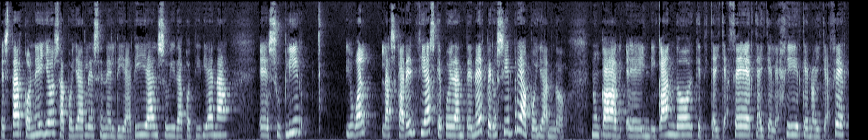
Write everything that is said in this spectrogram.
estar con ellos, apoyarles en el día a día, en su vida cotidiana, eh, suplir igual las carencias que puedan tener, pero siempre apoyando, nunca eh, indicando qué, hay que hacer, qué hay que elegir, qué no hay que hacer,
